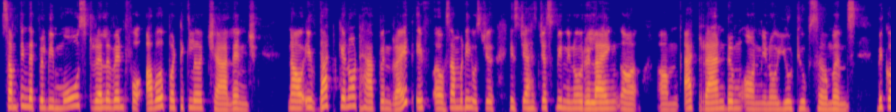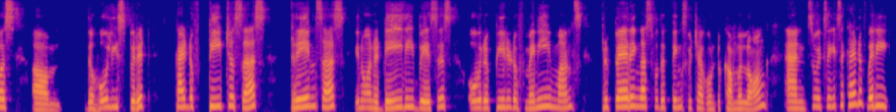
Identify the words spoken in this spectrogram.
something that will be most relevant for our particular challenge now if that cannot happen right if uh, somebody who's just is just has just been you know relying uh, um, at random on you know youtube sermons because um, the holy spirit kind of teaches us trains us you know on a daily basis over a period of many months preparing us for the things which are going to come along. And so it's a, it's a kind of very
